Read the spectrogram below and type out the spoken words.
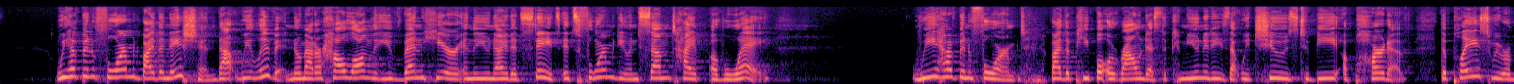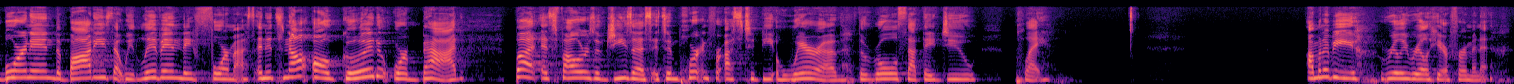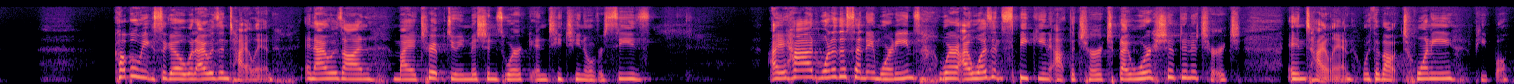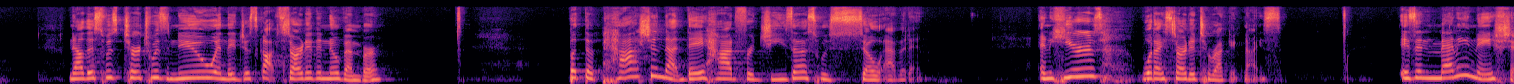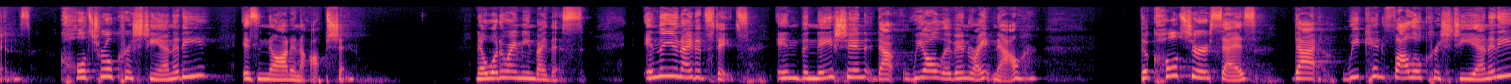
We have been formed by the nation that we live in. No matter how long that you've been here in the United States, it's formed you in some type of way. We have been formed by the people around us, the communities that we choose to be a part of. The place we were born in, the bodies that we live in, they form us. And it's not all good or bad, but as followers of Jesus, it's important for us to be aware of the roles that they do play. I'm gonna be really real here for a minute. A couple weeks ago, when I was in Thailand and I was on my trip doing missions work and teaching overseas, I had one of the Sunday mornings where I wasn't speaking at the church, but I worshiped in a church in Thailand with about 20 people. Now, this was church was new and they just got started in November. But the passion that they had for Jesus was so evident. And here's what I started to recognize is in many nations, cultural Christianity is not an option. Now, what do I mean by this? In the United States, in the nation that we all live in right now, the culture says that we can follow Christianity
